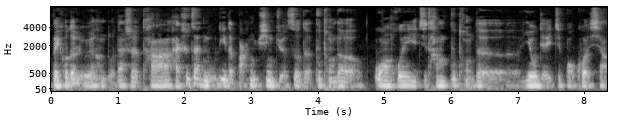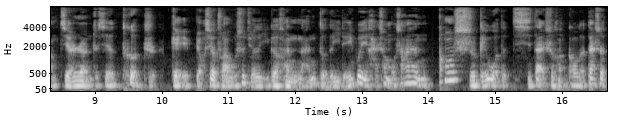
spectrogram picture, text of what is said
背后的流言很多，但是他还是在努力的把女性角色的不同的光辉，以及他们不同的优点，以及包括像坚韧这些特质。给表现出来，我是觉得一个很难得的一点，因为《海上谋杀案》当时给我的期待是很高的，但是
